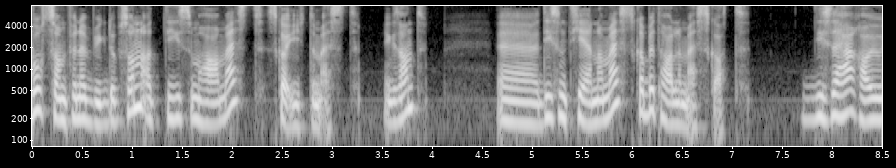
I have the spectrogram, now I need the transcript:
Vårt samfunn er bygd opp sånn at de som har mest, skal yte mest. Ikke sant? Eh, de som tjener mest, skal betale mest skatt. Disse her har jo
